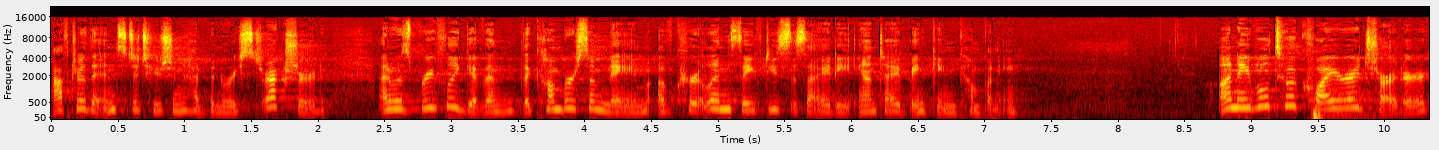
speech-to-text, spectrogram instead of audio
after the institution had been restructured and was briefly given the cumbersome name of Kirtland Safety Society Anti Banking Company. Unable to acquire a charter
